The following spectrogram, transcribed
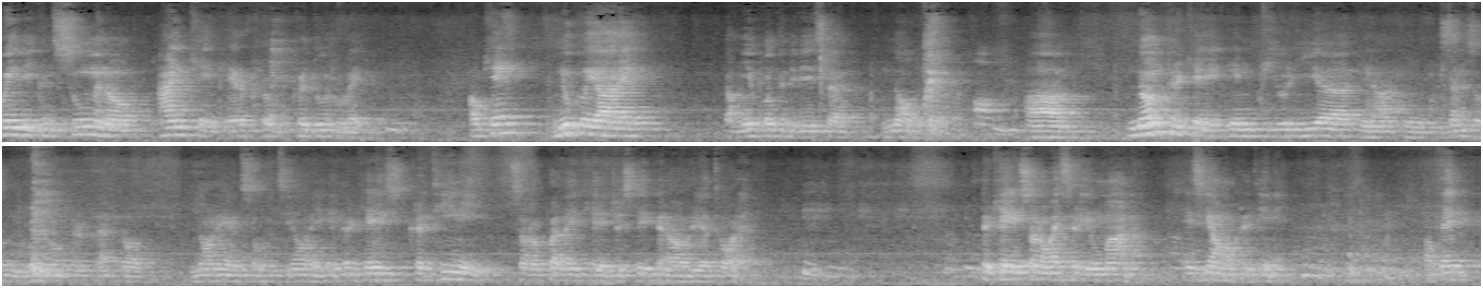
quindi consumano anche per pro- produrle. Ok? Nucleare, dal mio punto di vista, no. Uh, non perché in teoria, in un senso di mondo perfetto, non è una soluzione, è perché i cretini sono quelli che gestiscono il reattore. Perché sono esseri umani e siamo cretini. Ok?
